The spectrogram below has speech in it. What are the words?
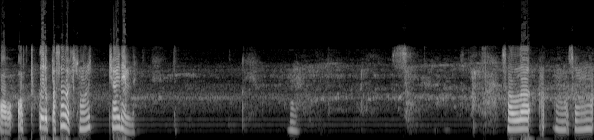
O attıkları pasa bak sonra çay demle. Salla salla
